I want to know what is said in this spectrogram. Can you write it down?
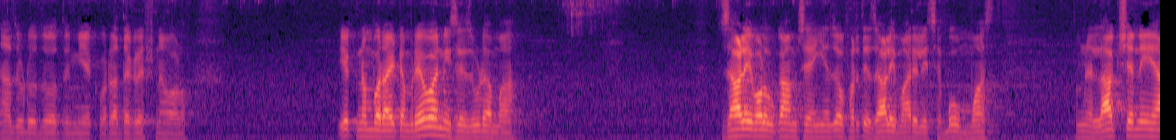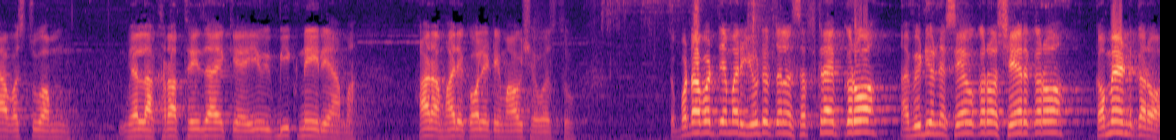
આ જુડો જો તમે એક રાધા કૃષ્ણ વાળો. એક નંબર આઈટમ રહેવાની છે જુડામાં. જાળીવાળું કામ છે અહીંયા. જો ફરતે જાળી મારેલી છે. બહુ મસ્ત. તમને લાગશે નહીં આ વસ્તુ આમ વહેલા ખરાબ થઈ જાય કે એવી બીક નહીં રહે આમાં. સારા મારી ક્વોલિટીમાં આવશે વસ્તુ. તો ફટાફટથી અમારી યુટ્યુબ ચેનલ સબસ્ક્રાઈબ કરો, આ વિડીયોને સેવ કરો શેર કરો કમેન્ટ કરો.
